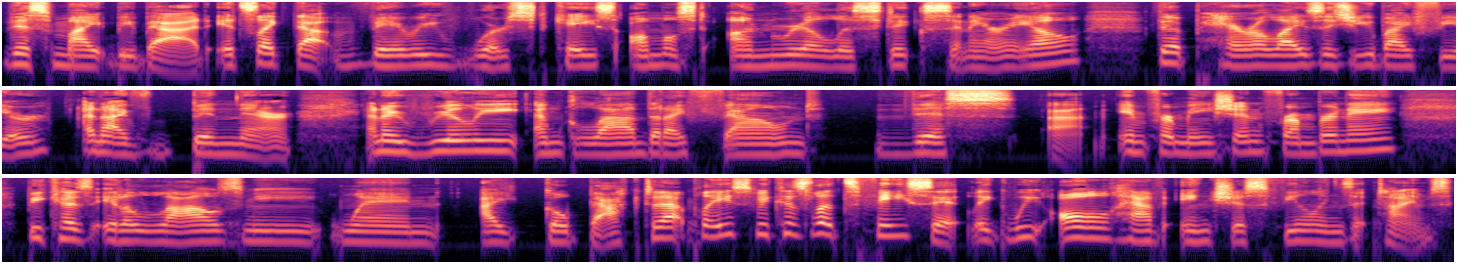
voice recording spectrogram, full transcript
this might be bad. It's like that very worst case, almost unrealistic scenario that paralyzes you by fear. And I've been there. And I really am glad that I found this um, information from Brene because it allows me when I go back to that place. Because let's face it, like we all have anxious feelings at times.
